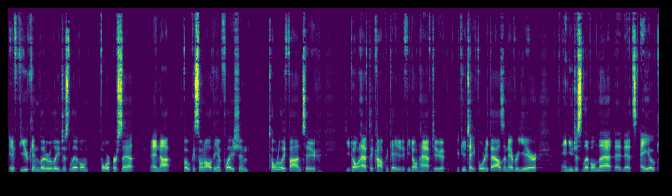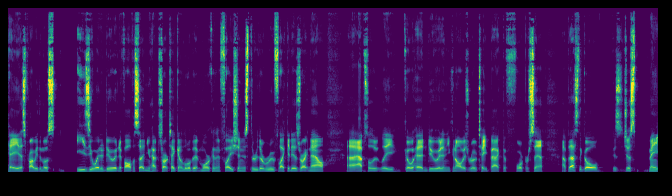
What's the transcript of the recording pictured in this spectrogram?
If you can literally just live on 4% and not focus on all the inflation, totally fine too. You don't have to complicate it if you don't have to. If, if you take 40,000 every year and you just live on that, that that's a-okay. That's probably the most easy way to do it. And if all of a sudden you have to start taking a little bit more because inflation is through the roof like it is right now, uh, absolutely go ahead and do it. And you can always rotate back to 4%. Uh, but that's the goal is just ma-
